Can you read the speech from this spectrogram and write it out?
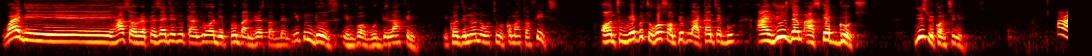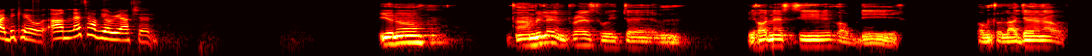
why the House of Representatives can do all the probe and the rest of them, even those involved will be laughing because they don't know what will come out of it. Until we're able to hold some people accountable and use them as scapegoats, this will continue. All right, BKO, um, let's have your reaction. You know, I'm really impressed with um, the honesty of the Comptroller General of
